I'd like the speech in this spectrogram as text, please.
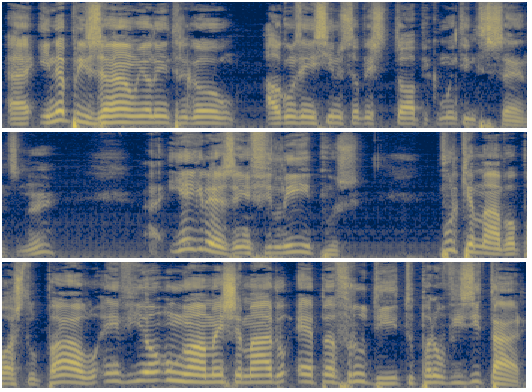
Uh, e na prisão ele entregou alguns ensinos sobre este tópico muito interessantes. Não é? Uh, e a igreja em Filipos porque amava o apóstolo Paulo, enviou um homem chamado Epafrodito para o visitar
